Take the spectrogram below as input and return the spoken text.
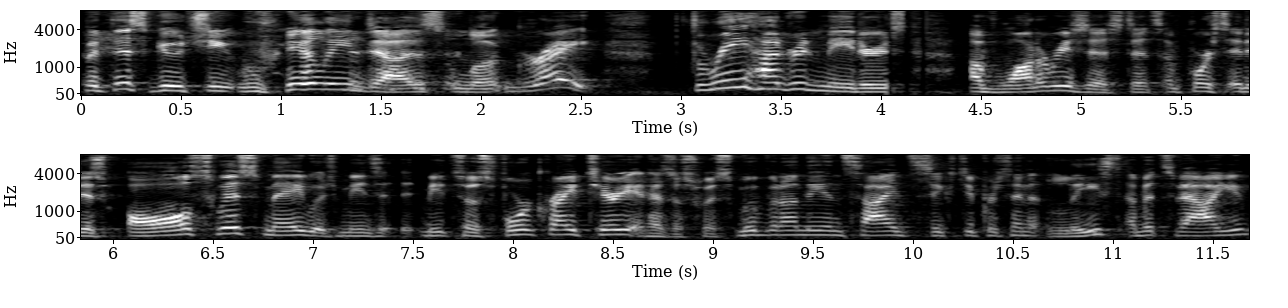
But this Gucci really does look great. 300 meters of water resistance. Of course, it is all Swiss made, which means it meets those four criteria. It has a Swiss movement on the inside, 60% at least of its value.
